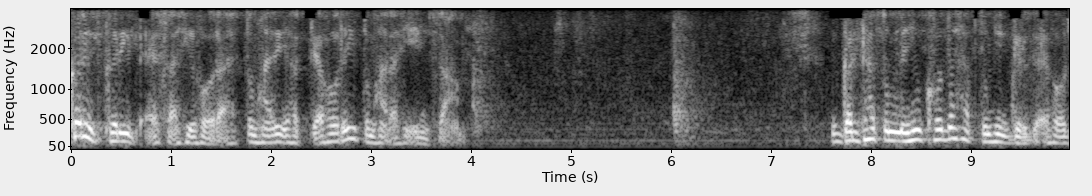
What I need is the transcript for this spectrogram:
करीब करीब ऐसा ही हो रहा है। तुम्हारी हत्या हो रही, तुम्हारा ही इंतज़ाम। गड्ढा तुम नहीं खोदा है तुम ही गिर गए हो और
